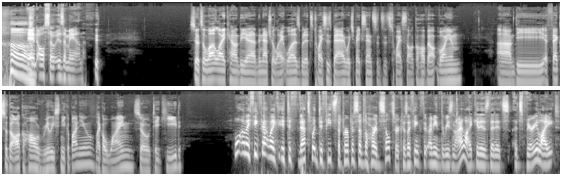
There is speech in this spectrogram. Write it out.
Oh, and also is a man. so it's a lot like how the uh, the natural light was, but it's twice as bad, which makes sense since it's twice the alcohol vol- volume. Um, the effects of the alcohol really sneak up on you like a wine, so take heed. Well, and I think that like it def- that's what defeats the purpose of the hard seltzer because I think the, I mean the reason I like it is that it's it's very light,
